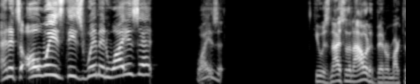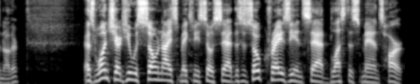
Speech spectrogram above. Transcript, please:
and it's always these women. Why is it? Why is it? He was nicer than I would have been, remarked another. As one shared, he was so nice, makes me so sad. This is so crazy and sad. Bless this man's heart.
